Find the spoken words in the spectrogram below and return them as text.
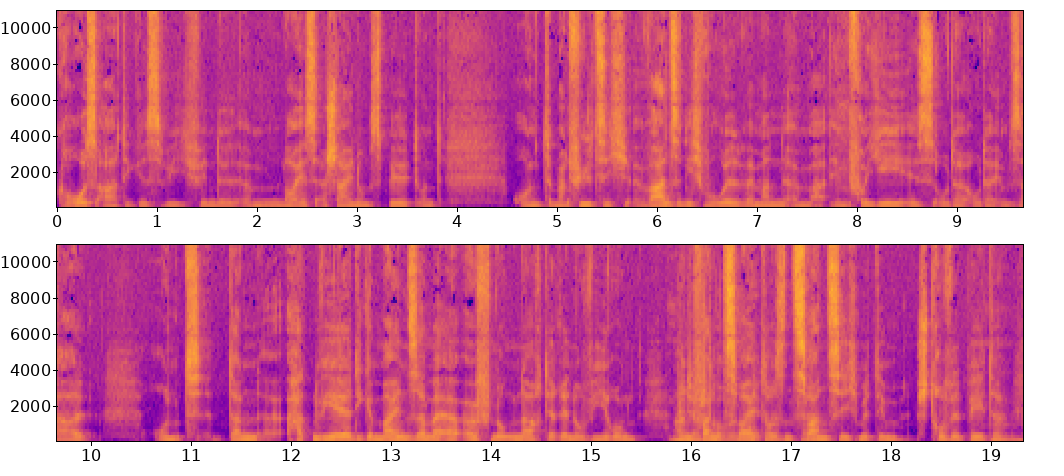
großartiges, wie ich finde, ähm, neues Erscheinungsbild und und man fühlt sich wahnsinnig wohl, wenn man ähm, im Foyer ist oder, oder im Saal. Und dann hatten wir ja die gemeinsame Eröffnung nach der Renovierung mit Anfang 2020 ja. mit dem Struwwelpeter. Mhm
